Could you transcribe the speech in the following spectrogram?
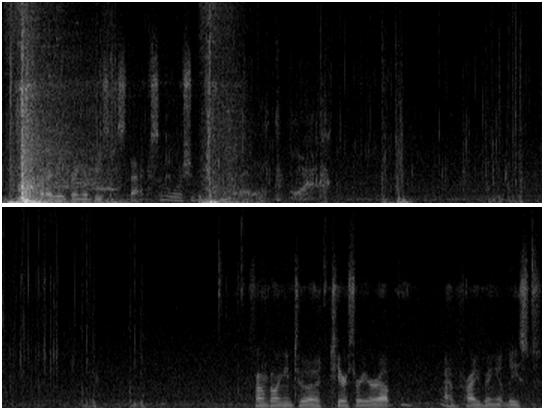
But I did bring a decent stack, so we should be fine. If I'm going into a tier 3 or up, I'd probably bring at least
